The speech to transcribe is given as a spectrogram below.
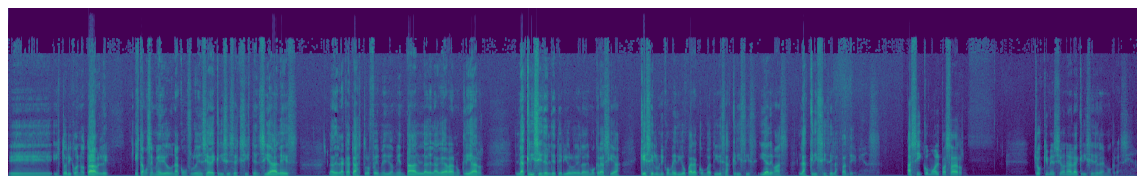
eh, histórico notable. Estamos en medio de una confluencia de crisis existenciales, la de la catástrofe medioambiental, la de la guerra nuclear, la crisis del deterioro de la democracia, que es el único medio para combatir esas crisis y además las crisis de las pandemias. Así como al pasar Chomsky menciona la crisis de la democracia.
